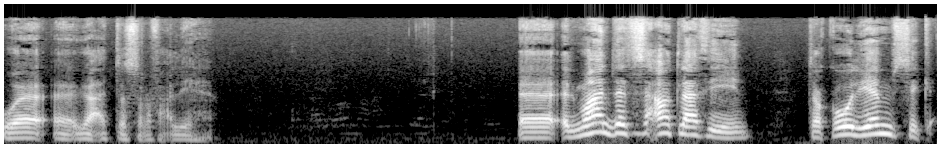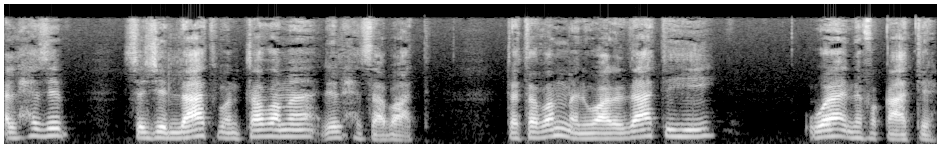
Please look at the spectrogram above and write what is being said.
وقاعد تصرف عليها. آه، المادة 39 تقول يمسك الحزب سجلات منتظمة للحسابات. تتضمن وارداته ونفقاته.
